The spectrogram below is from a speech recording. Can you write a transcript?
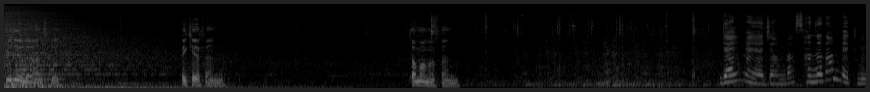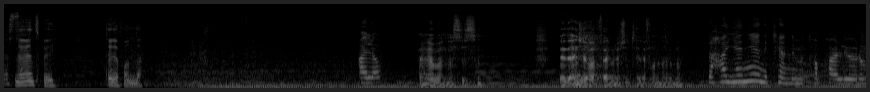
Geliyor Levent Bey. Peki efendim. Tamam efendim. Gelmeyeceğim ben. Sen neden bekliyorsun? Levent Bey, telefonda. Alo. Merhaba, nasılsın? Neden cevap vermiyorsun telefonlarıma? Daha yeni yeni kendimi toparlıyorum.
